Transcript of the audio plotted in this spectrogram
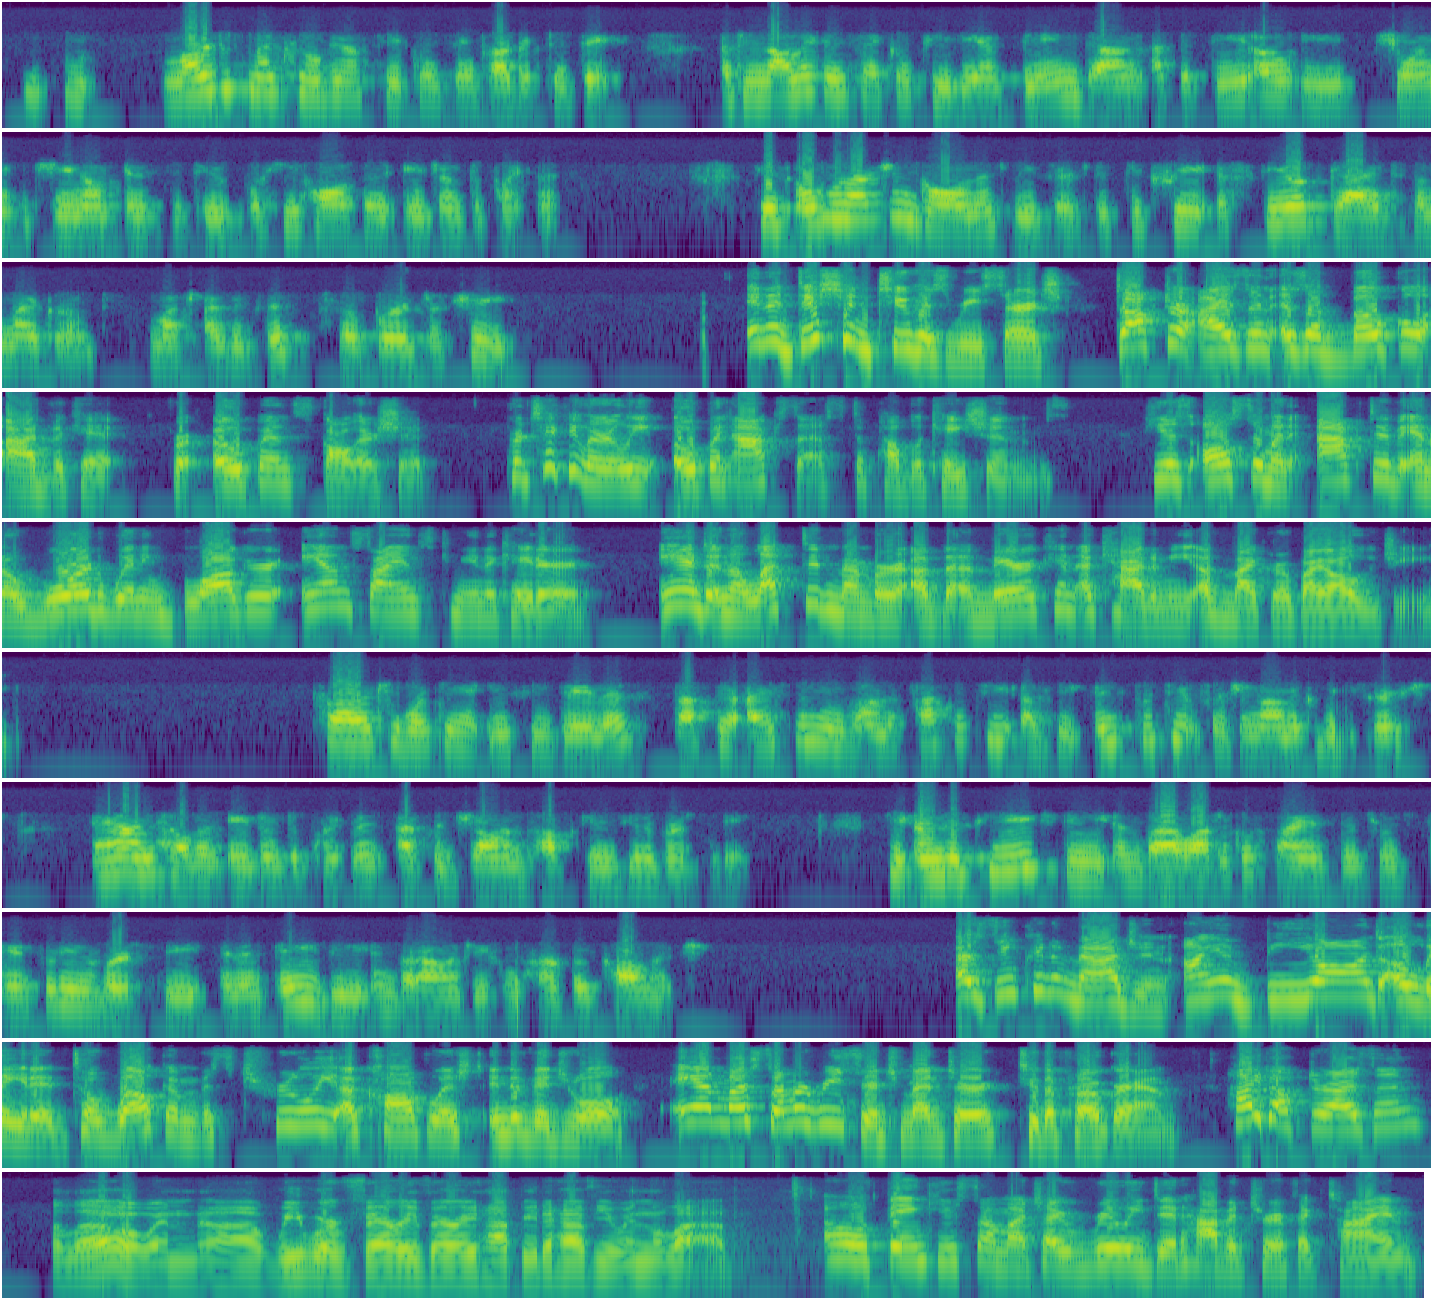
largest microbial sequencing project to date, a genomic encyclopedia being done at the DOE Joint Genome Institute, where he holds an agent appointment. His overarching goal in his research is to create a field guide to the microbes, much as exists for birds or trees. In addition to his research, Dr. Eisen is a vocal advocate for open scholarship, particularly open access to publications. He is also an active and award winning blogger and science communicator, and an elected member of the American Academy of Microbiology. Prior to working at UC Davis, Dr. Eisen was on the faculty of the Institute for Genomic Research and held an adjunct appointment at the Johns Hopkins University. He earned a PhD in biological sciences from Stanford University and an AB in biology from Harvard College. As you can imagine, I am beyond elated to welcome this truly accomplished individual and my summer research mentor to the program. Hi, Dr. Eisen. Hello, and uh, we were very, very happy to have you in the lab. Oh, thank you so much. I really did have a terrific time.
